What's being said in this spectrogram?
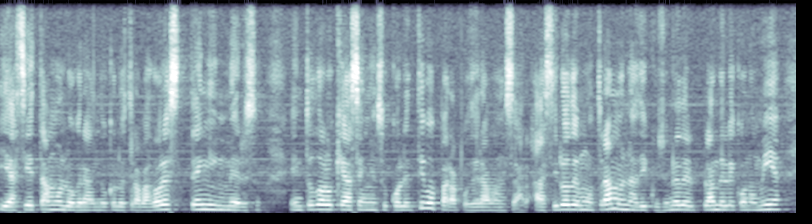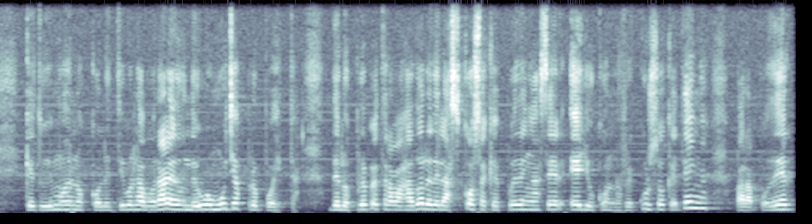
y así estamos logrando que los trabajadores estén inmersos en todo lo que hacen en sus colectivos para poder avanzar. Así lo demostramos en las discusiones del plan de la economía que tuvimos en los colectivos laborales, donde hubo muchas propuestas de los propios trabajadores, de las cosas que pueden hacer ellos con los recursos que tengan para poder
